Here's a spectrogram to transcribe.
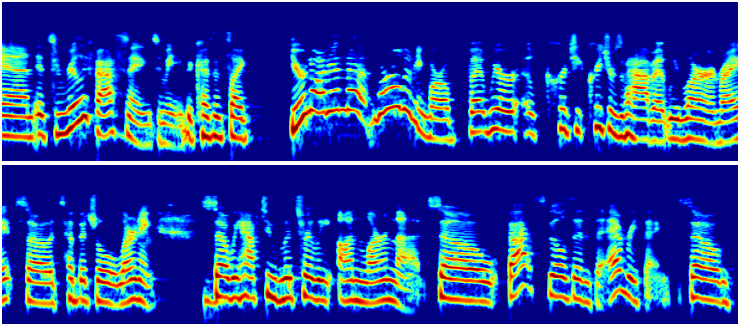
And it's really fascinating to me because it's like, you're not in that world anymore, but we're uh, creatures of habit. We learn, right? So it's habitual learning. So we have to literally unlearn that. So that spills into everything. So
